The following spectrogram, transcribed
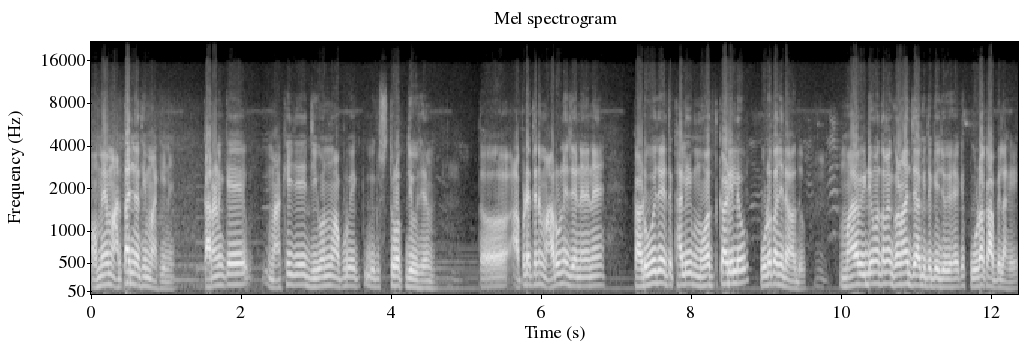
અમે મારતા જ નથી માખીને. કારણ કે માખી જે જીવનનું આપણું એક સ્ત્રોત જેવું છે એમ. તો આપણે તેને મારવું નહીં જોઈએ એને કાઢવું જોઈએ તો ખાલી મધ કાઢી લેવું પૂળો તો નહીં રહેવા દો. મારા વિડીયોમાં તમે ઘણા જ જગ્યાએ જોયું છે કે પૂળા કાપી નાખે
